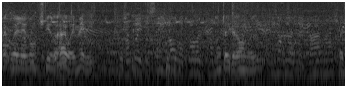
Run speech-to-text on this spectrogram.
That way they won't steal the highway, maybe. Okay, if you see over forward, come And take it on with them. He's over there at that drive But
